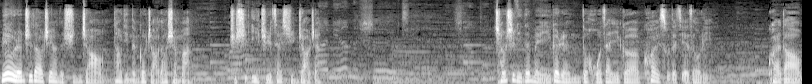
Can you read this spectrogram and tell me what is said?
没有人知道这样的寻找到底能够找到什么，只是一直在寻找着。城市里的每一个人都活在一个快速的节奏里，快到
